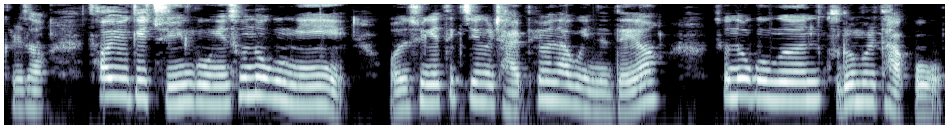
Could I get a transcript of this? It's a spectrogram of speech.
그래서 서유기 주인공인 손오공이 원숭이의 특징을 잘 표현하고 있는데요. 손오공은 구름을 타고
